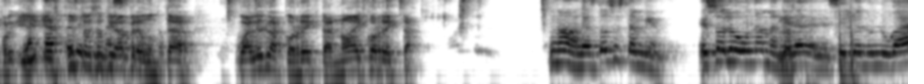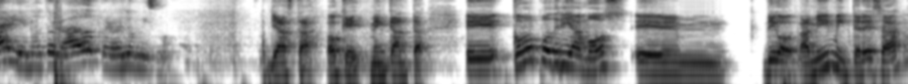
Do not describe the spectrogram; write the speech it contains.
Porque, es justo eso te iba a preguntar. ¿Cuál es la correcta? No hay correcta. No, las dos están bien. Es solo una manera de decirlo en un lugar y en otro lado, pero es lo mismo. Ya está. Ok, me encanta. Eh, ¿Cómo podríamos, em, digo, a mí me interesa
